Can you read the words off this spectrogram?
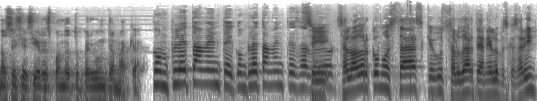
No sé si así respondo a tu pregunta, Maca. Completamente, completamente, Sí, Salvador. Salvador, ¿cómo estás? Qué gusto saludarte, Daniel López Casarín.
